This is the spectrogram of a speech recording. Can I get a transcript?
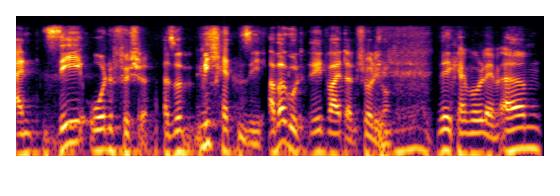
Ein See ohne Fische. Also mich hätten sie. Aber gut, red weiter, Entschuldigung. nee, kein Problem. Ähm,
